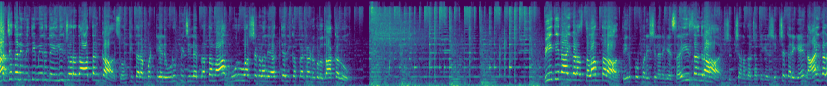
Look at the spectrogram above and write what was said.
ರಾಜ್ಯದಲ್ಲಿ ಮಿತಿ ಮೀರಿದ ಇಲಿ ಜ್ವರದ ಆತಂಕ. ಸೋಂಕಿತರ ಪಟ್ಟಿಯಲ್ಲಿ ಉಡುಪಿ ಜಿಲ್ಲೆ ಪ್ರಥಮ. ಮೂರು ವರ್ಷಗಳಲ್ಲಿ ಅತ್ಯಧಿಕ ಪ್ರಕರಣಗಳು ದಾಖಲು. ಬೀದಿ ನಾಯಿಗಳ ಸ್ಥಳಾಂತರ. ತೀರ್ಪು ಪರಿಶೀಲನೆಗೆ ಸಹಿ ಸಂಗ್ರಹ. ಶಿಕ್ಷಣದ ಜೊತೆಗೆ ಶಿಕ್ಷಕರಿಗೆ ನಾಯಿಗಳ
